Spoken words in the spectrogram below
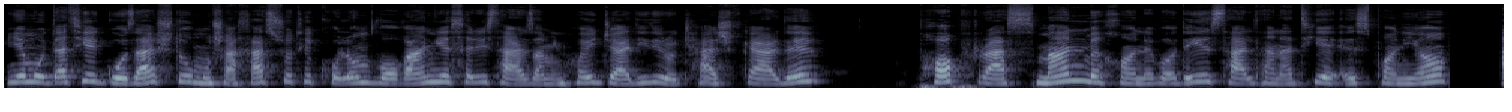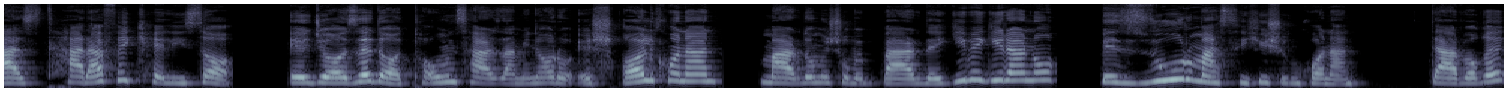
یه مدتی گذشت و مشخص شد که کلم واقعا یه سری سرزمین های جدیدی رو کشف کرده پاپ رسما به خانواده سلطنتی اسپانیا از طرف کلیسا اجازه داد تا اون سرزمین ها رو اشغال کنن مردمش رو به بردگی بگیرن و به زور مسیحیشون کنن در واقع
